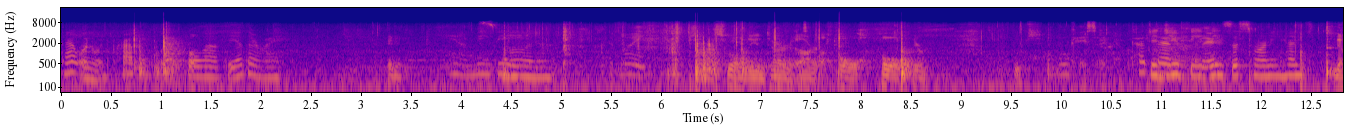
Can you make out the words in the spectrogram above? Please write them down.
That one would probably pull out the other way. Any, Yeah, maybe Small enough. it might. Swallow the entire heart, whole, whole, here. Oops, Okay, so cut Did that you out feed there. these this morning, hun? no.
